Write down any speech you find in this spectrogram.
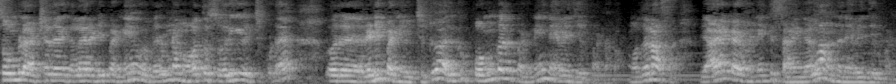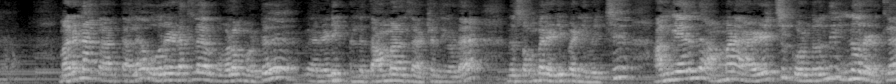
சொம்புல அக்ஷதை இதெல்லாம் ரெடி பண்ணி ஒரு வெறும்னா முகத்தை சொருகி வச்சு கூட ஒரு ரெடி பண்ணி வச்சுட்டு அதுக்கு பொங்கல் பண்ணி நைவேத்தியம் பண்ணணும். முத நாள் சா- வியாழக்கிழமை அன்னைக்கு சாயங்காலம் அந்த நைவேத்தியம் பண்ணணும். மறுநாள் காலத்தால் ஒரு இடத்துல கோலம் போட்டு ரெடி இந்த தாம்பாளத்து அக்ஷதையோட இந்த சொம்பை ரெடி பண்ணி வச்சு அங்கேருந்து அம்மனை அழைச்சி கொண்டு வந்து இன்னொரு இடத்துல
